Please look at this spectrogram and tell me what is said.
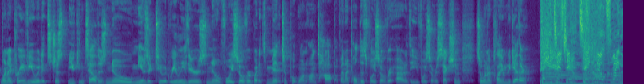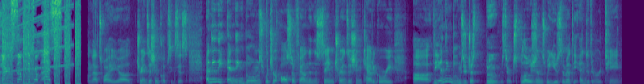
when I preview it, it's just, you can tell there's no music to it really, there's no voiceover, but it's meant to put one on top of. And I pulled this voiceover out of the voiceover section, so when I play them together, Pay attention, take notes, might learn something from us. That's why uh, transition clips exist. And then the ending booms, which are also found in the same transition category. Uh, the ending booms are just booms, they're explosions. We use them at the end of the routine.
